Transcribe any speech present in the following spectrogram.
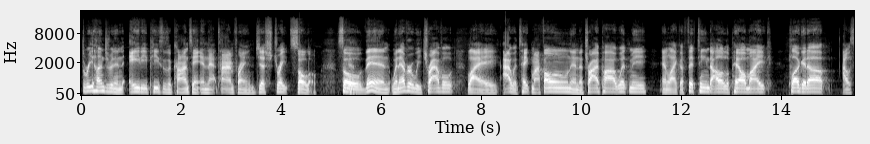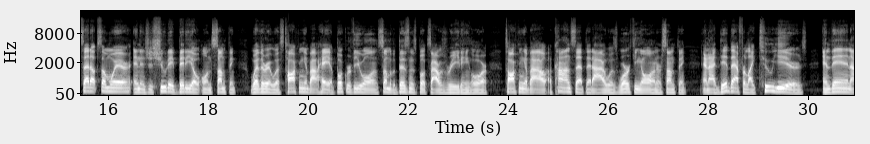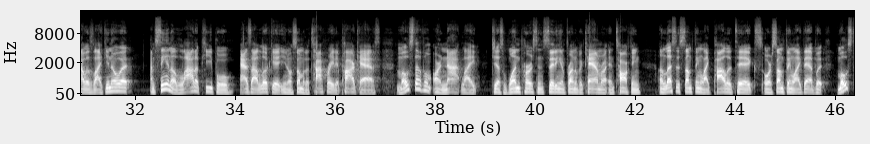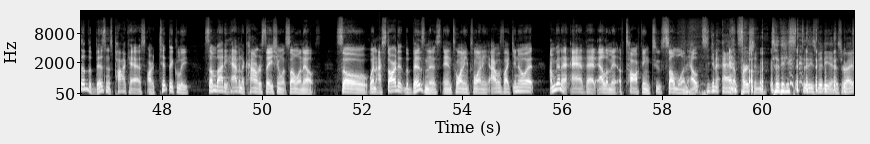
380 pieces of content in that time frame, just straight solo. So yeah. then whenever we traveled, like I would take my phone and a tripod with me and like a $15 lapel mic, plug it up. I would set up somewhere and then just shoot a video on something, whether it was talking about, hey, a book review on some of the business books I was reading or talking about a concept that I was working on or something. And I did that for like two years. And then I was like, you know what? I'm seeing a lot of people as I look at, you know, some of the top rated podcasts, most of them are not like just one person sitting in front of a camera and talking, unless it's something like politics or something like that. But most of the business podcasts are typically somebody having a conversation with someone else. So when I started the business in 2020, I was like, you know what? I'm gonna add that element of talking to someone else. You're gonna add and a so, person to these to these videos, right?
